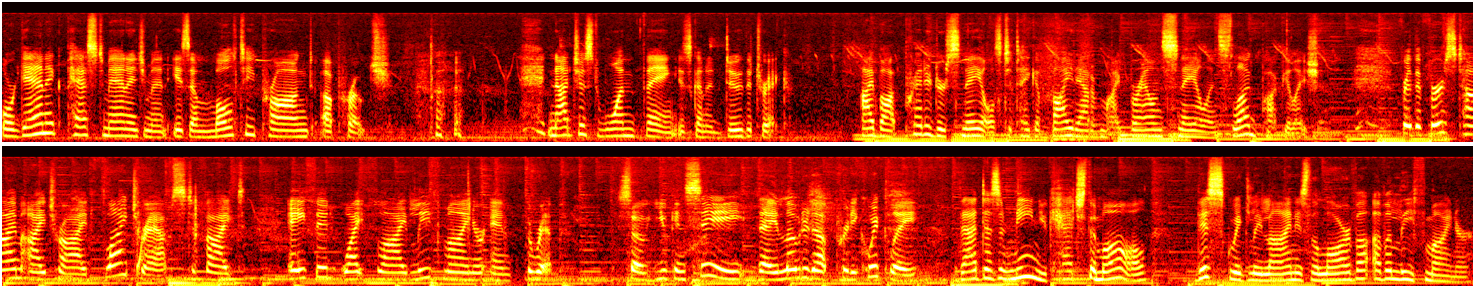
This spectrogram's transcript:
Organic pest management is a multi-pronged approach. Not just one thing is going to do the trick. I bought predator snails to take a bite out of my brown snail and slug population. For the first time, I tried fly traps to fight aphid, whitefly, leaf miner, and thrip. So you can see they loaded up pretty quickly. That doesn't mean you catch them all. This squiggly line is the larva of a leaf miner.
